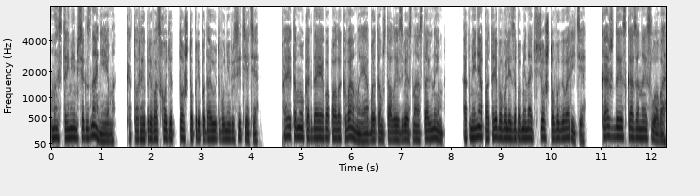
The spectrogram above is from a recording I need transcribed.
«Мы стремимся к знаниям, которые превосходят то, что преподают в университете. Поэтому, когда я попала к вам, и об этом стало известно остальным, от меня потребовали запоминать все, что вы говорите, каждое сказанное слово.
